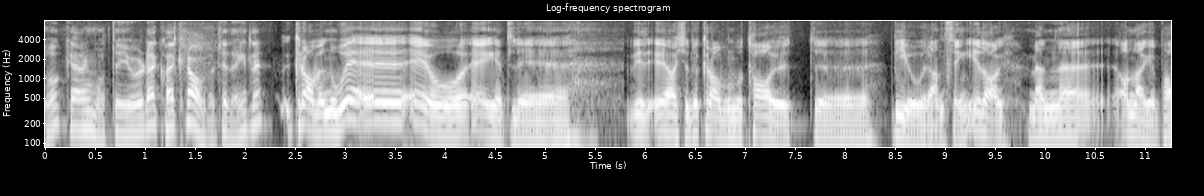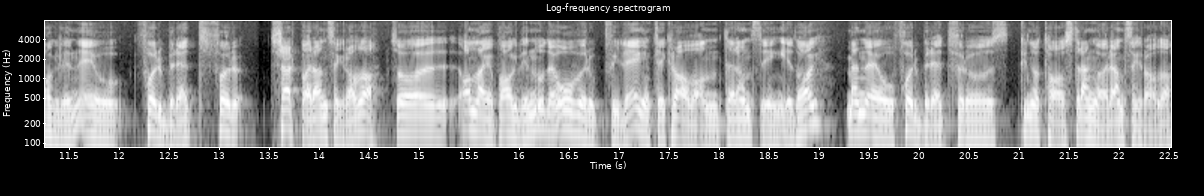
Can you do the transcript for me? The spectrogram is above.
nok? Jeg regner med at det gjør det. Hva er kravet til det, egentlig? Kravet nå er, er jo egentlig vi har ikke noe krav om å ta ut uh, biorensing i dag, men uh, anlegget på Hagelin er jo forberedt for skjerpa rensekrav. da. Så uh, anlegget på Hagelin nå, det overoppfyller egentlig kravene til rensing i dag, men er jo forberedt for å kunne ta strengere rensekrav. da.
